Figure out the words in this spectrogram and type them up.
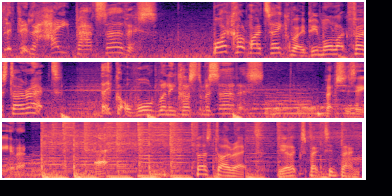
Flipping hate bad service. Why can't my takeaway be more like First Direct? They've got award-winning customer service. Bet she's eating it. First Direct, the unexpected bank.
